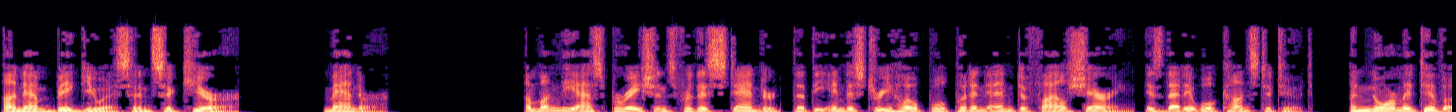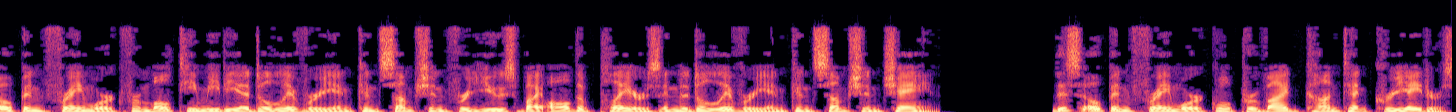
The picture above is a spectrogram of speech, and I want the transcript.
unambiguous and secure manner. Among the aspirations for this standard, that the industry hope will put an end to file sharing, is that it will constitute a normative open framework for multimedia delivery and consumption for use by all the players in the delivery and consumption chain. This open framework will provide content creators,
